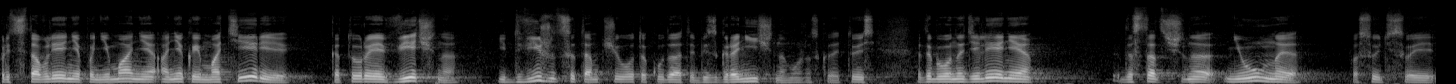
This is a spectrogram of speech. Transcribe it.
представление, понимание о некой материи, которая вечна и движется там чего-то куда-то безгранично, можно сказать. То есть это было наделение достаточно неумная, по сути своей,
